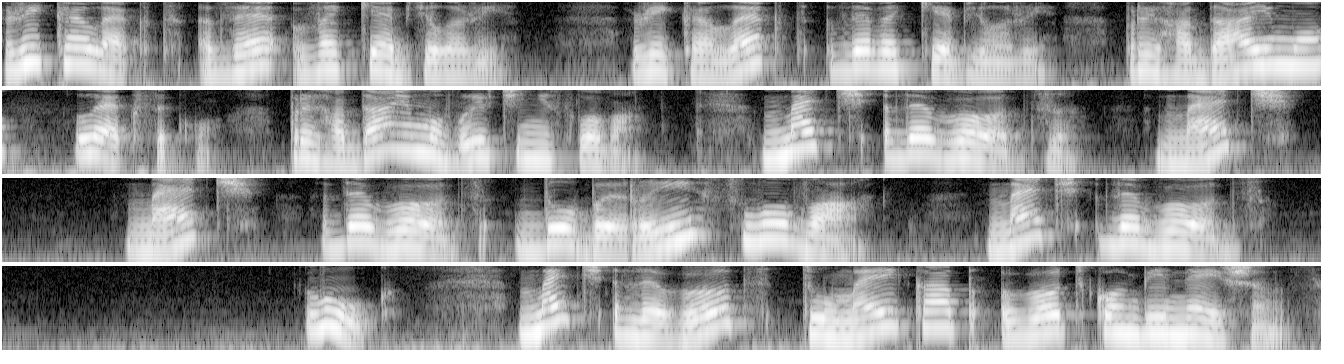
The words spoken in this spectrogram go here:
Recollect the vocabulary. Recollect the vocabulary. Пригадаємо лексику. Пригадаємо вивчені слова. Match the words. Match. Match the words. Добери слова. Match the words. Look. Match the words to make up word combinations.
